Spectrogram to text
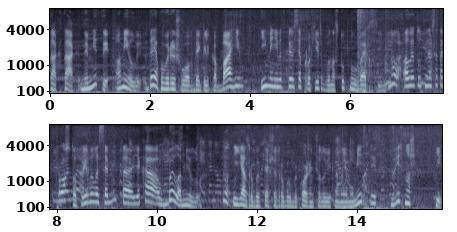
Так, так, не міти, а Мілли, де я повирішував декілька багів. І мені відкрився прохід в наступну версію. Ну, але тут не все так просто. Появилася міта, яка вбила Міллу. Ну і я зробив те, що зробив би кожен чоловік на моєму місці. Звісно ж, втік.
